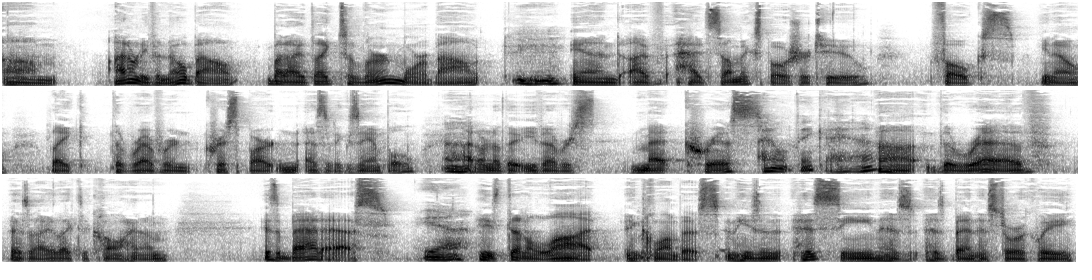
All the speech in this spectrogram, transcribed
um, I don't even know about, but I'd like to learn more about. And I've had some exposure to folks, you know, like the Reverend Chris Barton as an example. I don't know that you've ever met Chris. I don't think I have. Uh, the Rev, as I like to call him, is a badass. yeah. He's done a lot in Columbus, and he's in, his scene has has been historically,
